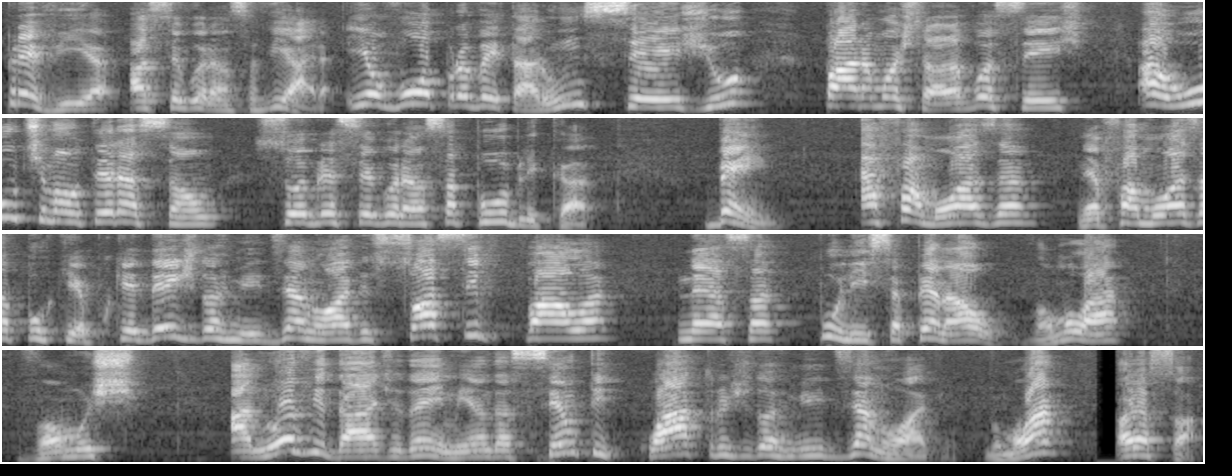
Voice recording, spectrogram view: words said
previa a segurança viária. E eu vou aproveitar o ensejo para mostrar a vocês a última alteração sobre a segurança pública. Bem, a famosa, né? Famosa por quê? Porque desde 2019 só se fala nessa polícia penal. Vamos lá. Vamos a novidade da emenda 104 de 2019. Vamos lá? Olha só.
